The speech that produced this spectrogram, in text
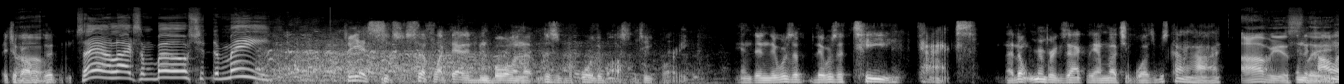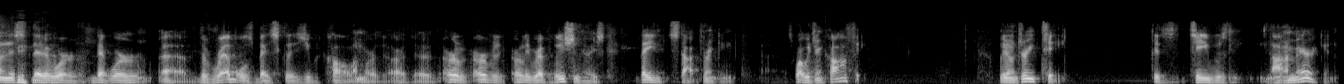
They took all Oh. the good ones. Sound like some bullshit to me. So yeah, stuff like that had been boiling up. This is before the Boston Tea Party, and then there was a there was a tea tax I don't remember exactly how much it was. It was kind of high. Obviously. And the colonists that were that were uh, the rebels, basically, as you would call them, or the, or the early, early early revolutionaries, they stopped drinking. That's why we drink coffee. We don't drink tea because tea was not American.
